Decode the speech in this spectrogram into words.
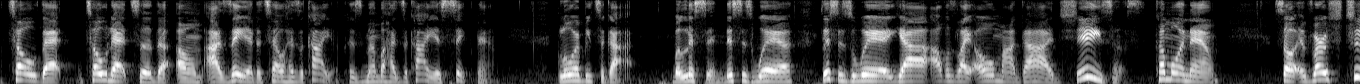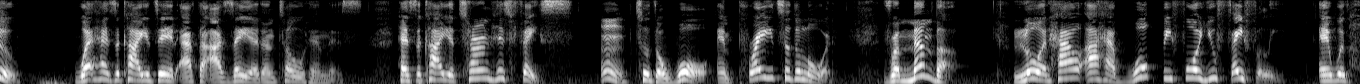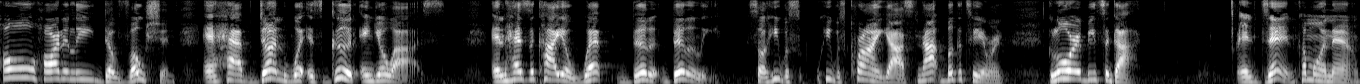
told that told that to the um Isaiah to tell Hezekiah. Because remember, Hezekiah is sick now. Glory be to God. But listen, this is where this is where y'all I was like, oh my God, Jesus. Come on now. So in verse 2, what Hezekiah did after Isaiah done told him this. Hezekiah turned his face mm, to the wall and prayed to the Lord. Remember, Lord, how I have walked before you faithfully and with wholeheartedly devotion and have done what is good in your eyes. And Hezekiah wept bitterly. So he was he was crying, y'all, not booger tearing. Glory be to God. And then, come on now.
